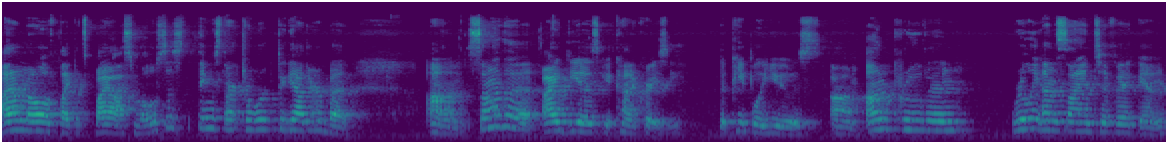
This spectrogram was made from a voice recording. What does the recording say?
I don't know if like it's by osmosis things start to work together, but um, some of the ideas get kind of crazy that people use, um, unproven, really unscientific, and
